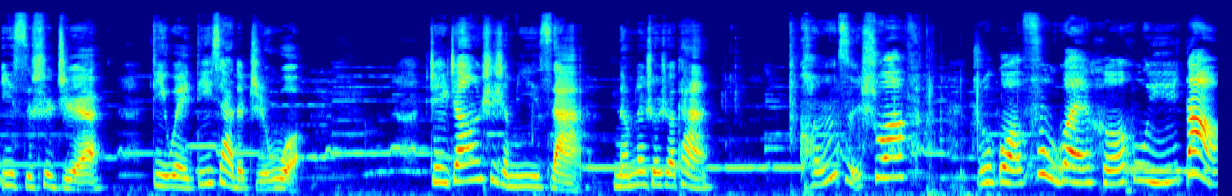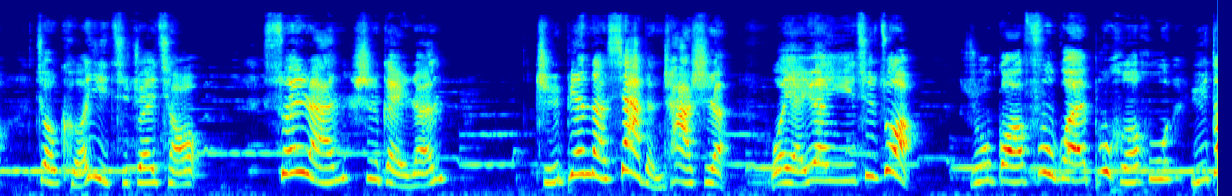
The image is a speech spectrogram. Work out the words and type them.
意思是指地位低下的职务。这一章是什么意思啊？能不能说说看？孔子说：“如果富贵合乎于道，就可以去追求。虽然是给人执鞭的下等差事，我也愿意去做。如果富贵不合乎于道，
